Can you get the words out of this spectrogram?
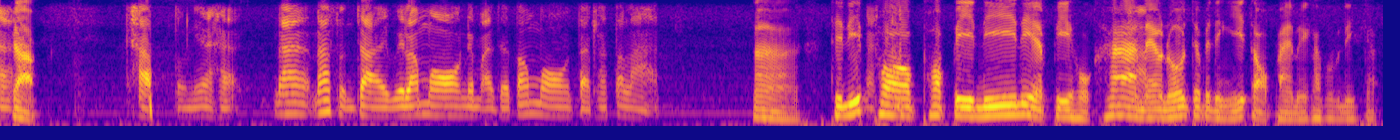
ฮะครับ ครับตรงเนี้ยฮะน่าน่าสนใจเวลามองเนี่ยมันอาจจะต้องมองแต่ละตลาด อ่า ทีนี้พอพอปีนี้เนี่ยปีหกห้าครับแนวโน้มจะเป็นอย่างนี้ต่อไปไหมครับคุณนิดครับ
